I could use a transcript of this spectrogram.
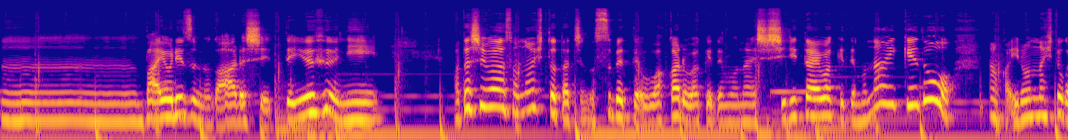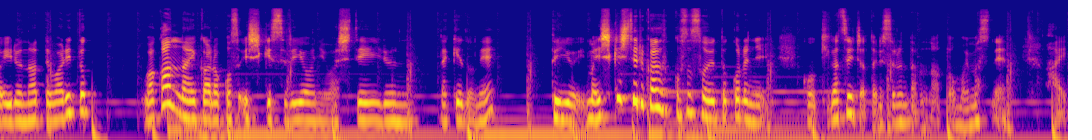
うーんバイオリズムがあるしっていう風に私はその人たちの全てを分かるわけでもないし知りたいわけでもないけどなんかいろんな人がいるなって割と分かんないからこそ意識するようにはしているんだけどね。っていう、まあ、意識してるからこそそういうところにこう気がついちゃったりするんだろうなと思いますね。はい。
